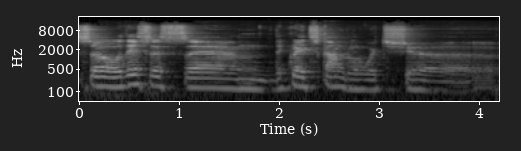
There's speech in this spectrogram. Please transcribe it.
So this is um, the great scandal which uh,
